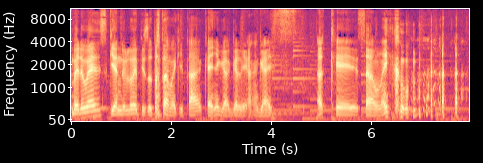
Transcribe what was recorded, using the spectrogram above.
By the way, sekian dulu episode pertama kita. Kayaknya gagal ya guys. Oke, Assalamualaikum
